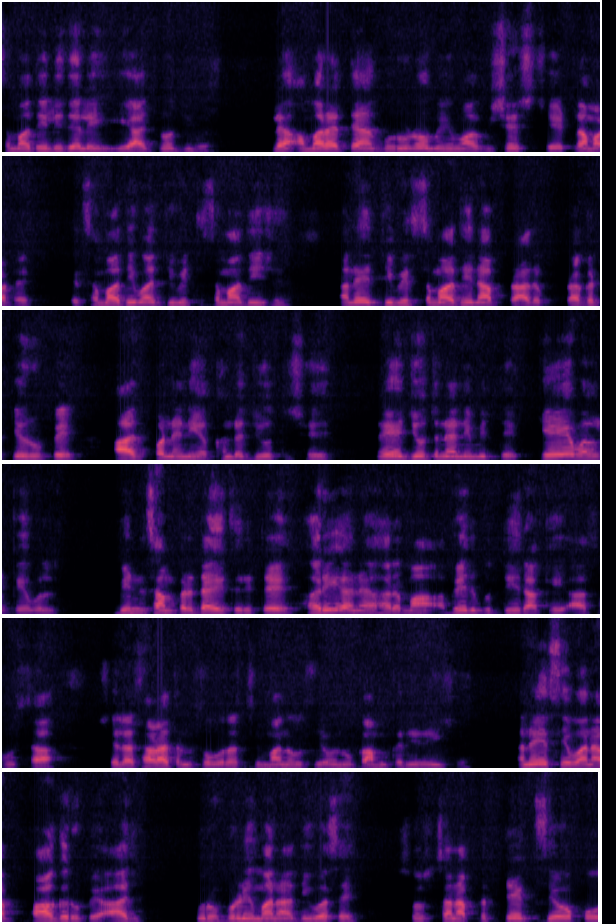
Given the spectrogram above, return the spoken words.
સમાધિ લીધેલી એ આજનો દિવસ. એટલે અમારે ત્યાં ગુરુનો મહિમા વિશેષ છે એટલા માટે કે સમાધિમાં જીવિત સમાધિ છે. અને જીવિત સમાધિના પ્રા- પ્રાગટ્ય રૂપે આજ પણ એની અખંડ જ્યોત છે. એ જ્યોતના નિમિત્તે કેવલ કેવલ બિન સાંપ્રદાયિક રીતે હરિ અને હરમાં અભેદ બુદ્ધિ રાખી આ સંસ્થા છેલ્લા સાડા ત્રણસો વર્ષથી માનવ સેવાનું કામ કરી રહી છે. અને એ સેવાના ભાગરૂપે આજ ગુરુ પૂર્ણિમાના દિવસે સંસ્થાના પ્રત્યેક સેવકો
